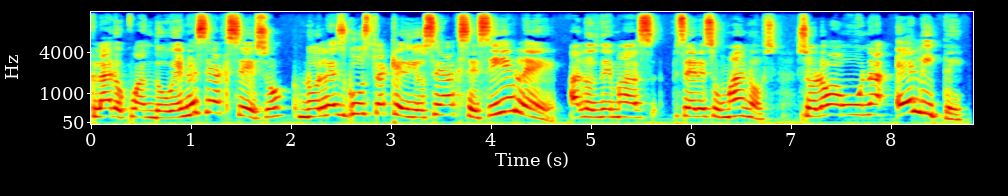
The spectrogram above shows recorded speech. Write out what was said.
Claro, cuando ven ese acceso, no les gusta que Dios sea accesible a los demás seres humanos, solo a una élite.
